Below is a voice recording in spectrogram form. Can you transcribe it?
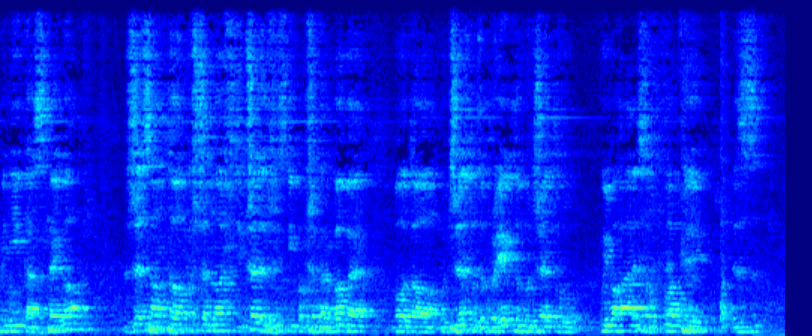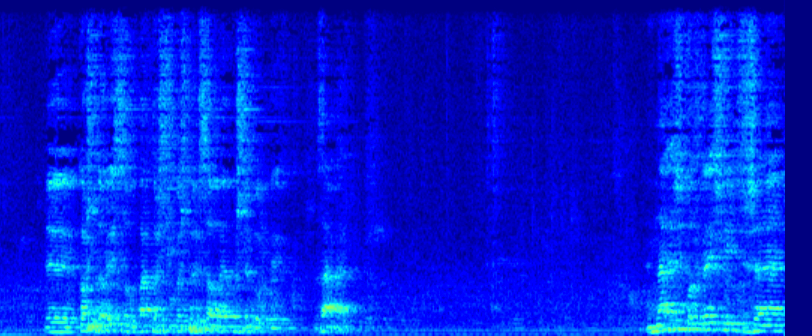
wynika z tego, że są to oszczędności przede wszystkim poprzetargowe, bo do budżetu, do projektu budżetu ujmowane są kwoty z y, wartości kosztorysowe poszczególnych zadań. Należy podkreślić, że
